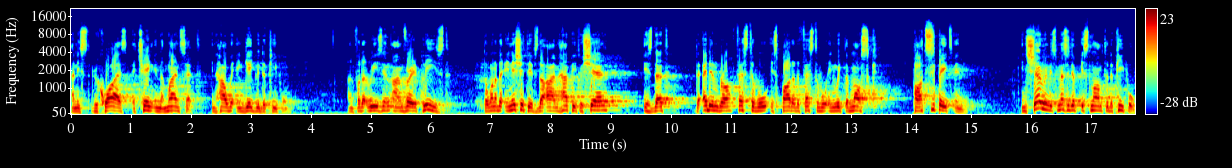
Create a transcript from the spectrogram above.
And it requires a change in the mindset in how we engage with the people. And for that reason, I'm very pleased that one of the initiatives that I'm happy to share is that the Edinburgh Festival is part of the festival in which the mosque participates in, in sharing this message of Islam to the people,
